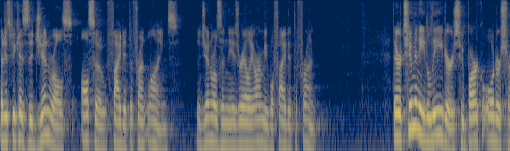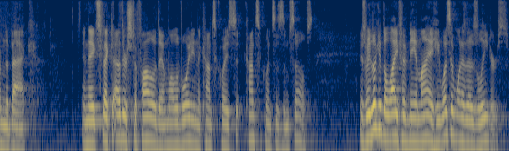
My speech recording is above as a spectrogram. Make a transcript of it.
but it's because the generals also fight at the front lines. The generals in the Israeli army will fight at the front. There are too many leaders who bark orders from the back, and they expect others to follow them while avoiding the consequences themselves. As we look at the life of Nehemiah, he wasn't one of those leaders.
